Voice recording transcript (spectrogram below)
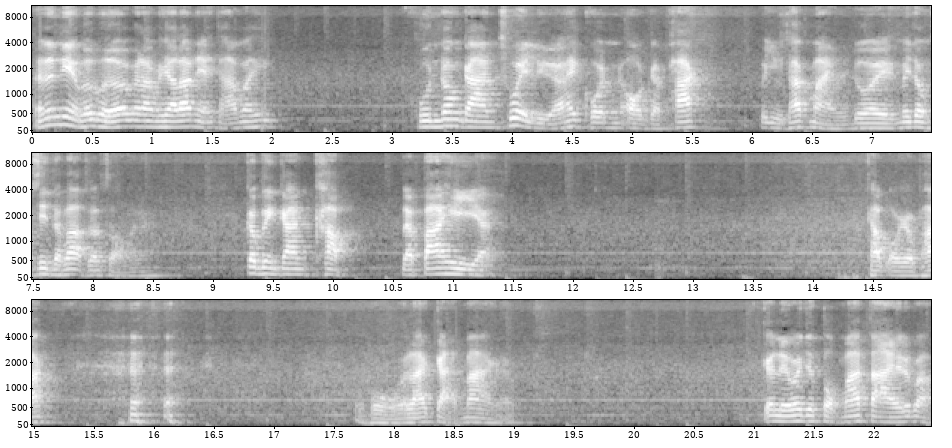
ดังนั้นเนี่ยเผลอๆพลังประชารัฐเนี่ยถามว่าคุณต้องการช่วยเหลือให้คนออกจากพัก ไปอยู่ทักใหม่ โดยไม่ต้องสิ้นสภาพสสนะก็เป็นการขับแบบปาฮีอะขับออกจากพักโอ้โหร้ายกาจมากครับ ก็เลยว่าจะตกม้าตายหรือเปล่า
